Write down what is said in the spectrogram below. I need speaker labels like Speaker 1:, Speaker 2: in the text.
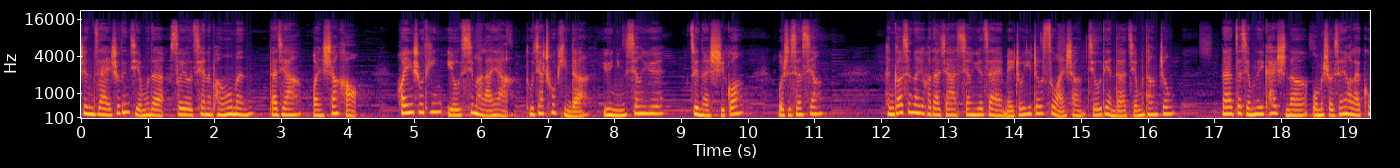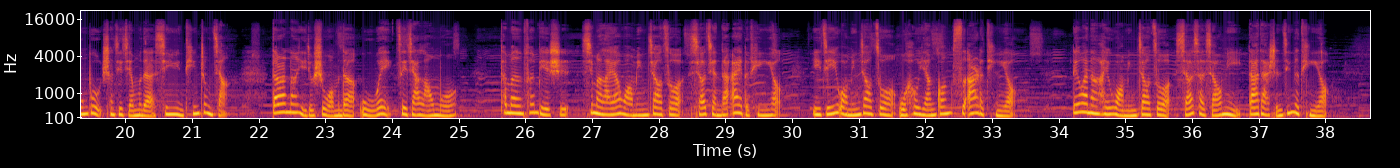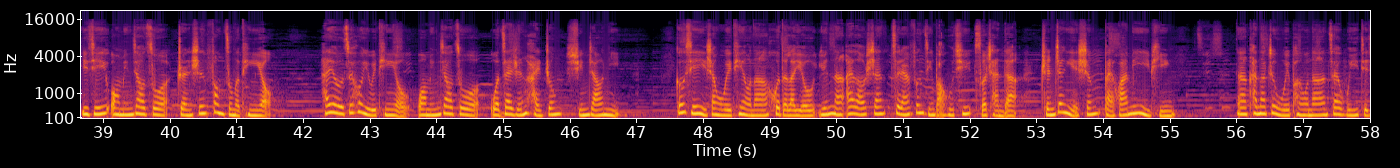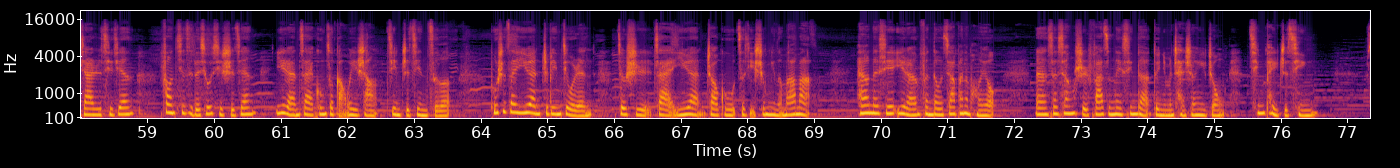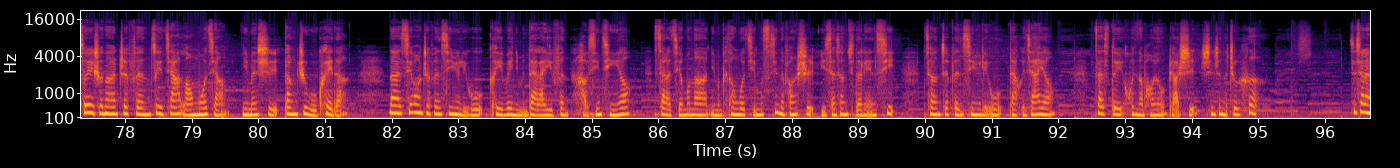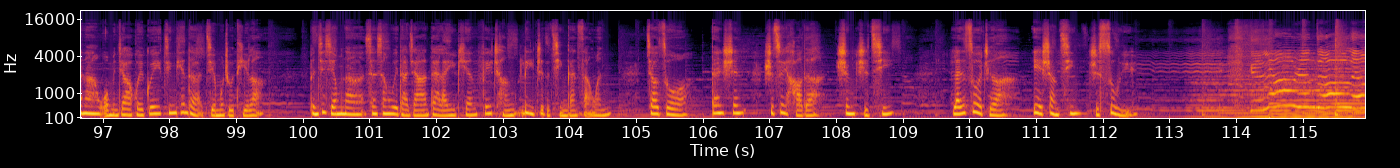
Speaker 1: 正在收听节目的所有亲爱的朋友们，大家晚上好，欢迎收听由喜马拉雅独家出品的《与您相约最暖时光》，我是香香，很高兴呢又和大家相约在每周一周四晚上九点的节目当中。那在节目的一开始呢，我们首先要来公布上期节目的幸运听众奖，当然呢，也就是我们的五位最佳劳模。他们分别是喜马拉雅网名叫做“小简单爱”的听友，以及网名叫做“午后阳光四二”的听友。另外呢，还有网名叫做“小小小米打打神经”的听友，以及网名叫做“转身放纵”的听友。还有最后一位听友，网名叫做“我在人海中寻找你”。恭喜以上五位听友呢，获得了由云南哀牢山自然风景保护区所产的纯正野生百花蜜一瓶。那看到这五位朋友呢，在五一节假日期间，放弃自己的休息时间，依然在工作岗位上尽职尽责，不是在医院治病救人，就是在医院照顾自己生病的妈妈，还有那些依然奋斗加班的朋友，那香香是发自内心的对你们产生一种钦佩之情。所以说呢，这份最佳劳模奖，你们是当之无愧的。那希望这份幸运礼物可以为你们带来一份好心情哟。下了节目呢，你们可通过节目私信的方式与香香取得联系，将这份幸运礼物带回家哟。再次对获奖的朋友表示深深的祝贺。接下来呢，我们就要回归今天的节目主题了。本期节目呢，香香为大家带来一篇非常励志的情感散文，叫做《单身是最好的生殖期》，来自作者叶尚卿之素语。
